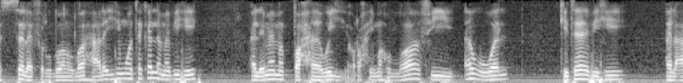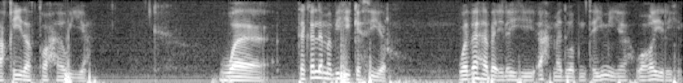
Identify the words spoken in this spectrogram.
السلف رضوان الله عليهم وتكلم به الإمام الطحاوي رحمه الله في أول كتابه العقيدة الطحاوية. وتكلم به كثير وذهب إليه أحمد وابن تيمية وغيرهم.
